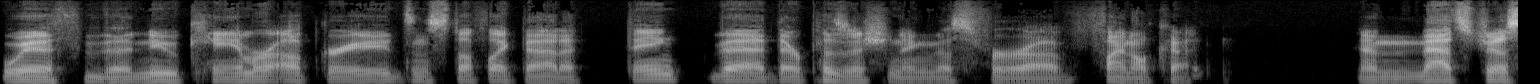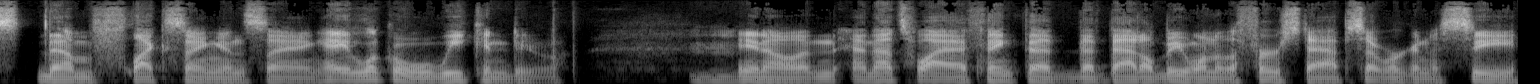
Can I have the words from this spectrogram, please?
with the new camera upgrades and stuff like that, I think that they're positioning this for a Final Cut and that's just them flexing and saying, "Hey, look what we can do." Mm-hmm. You know, and and that's why I think that that that'll be one of the first apps that we're going to see.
